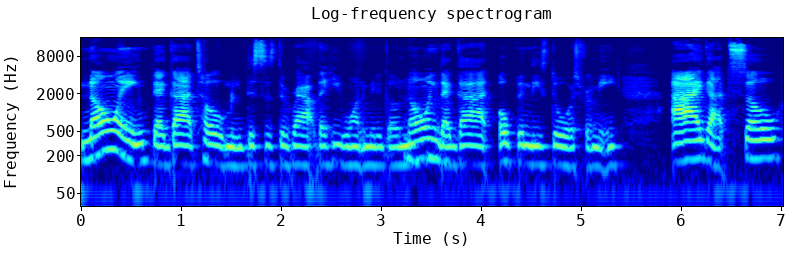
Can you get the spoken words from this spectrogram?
Knowing that God told me this is the route that He wanted me to go, knowing that God opened these doors for me, I got so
